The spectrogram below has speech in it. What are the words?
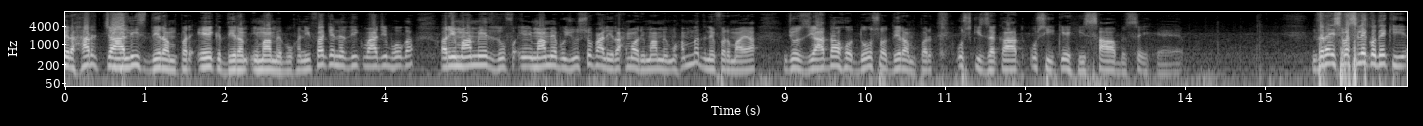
پھر ہر چالیس درم پر ایک درم امام ابو حنیفہ کے نزدیک واجب ہوگا۔ اور امام امام ابو یوسف علی رحمہ اور امام محمد نے فرمایا، جو زیادہ ہو دو سو درم پر اس کی زکوٰۃ اسی کے حساب سے ہے۔ ذرا اس مسئلے کو دیکھیے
